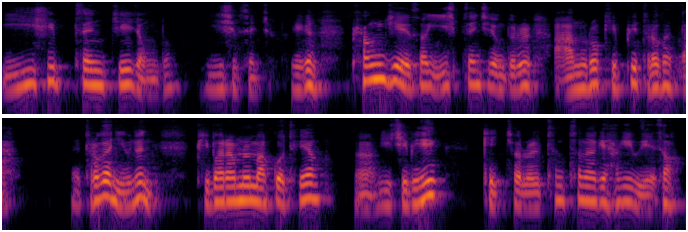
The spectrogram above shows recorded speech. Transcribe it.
20cm 정도, 20cm. 이건 평지에서 20cm 정도를 안으로 깊이 들어갔다. 네, 들어간 이유는 비바람을 맞고 어떻게 해요? 어, 이 집이 기초를 튼튼하게 하기 위해서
